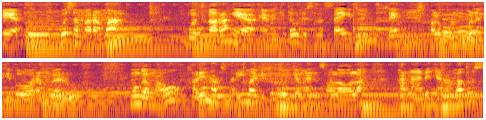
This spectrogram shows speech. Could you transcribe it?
Kayak gue sama Rama buat sekarang ya emang kita udah selesai gitu. Saya kalaupun gue nanti bawa orang baru mau nggak mau kalian harus nerima gitu loh. Jangan seolah-olah karena adanya Rama terus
